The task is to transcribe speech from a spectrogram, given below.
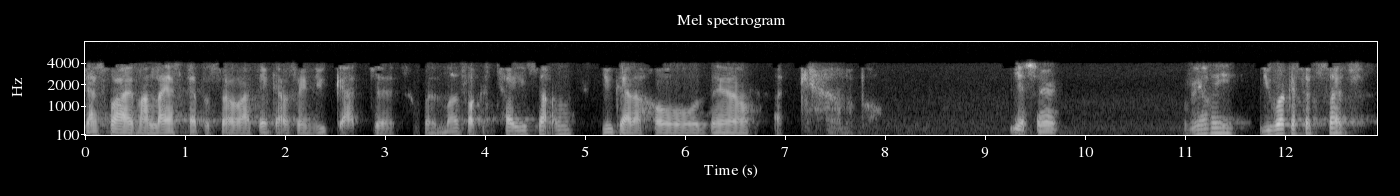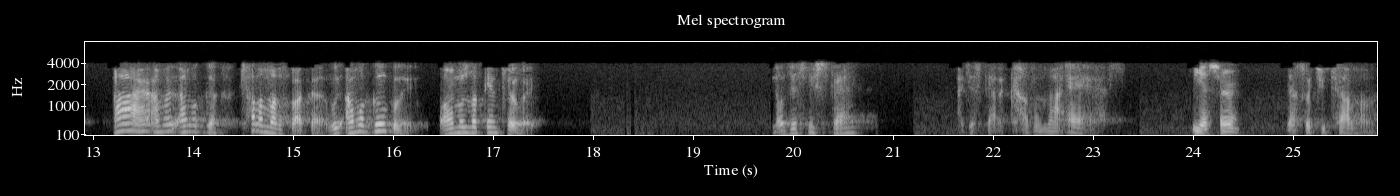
That's why in my last episode, I think I was saying you got to, when motherfuckers tell you something, you got to hold them accountable. Yes, sir. Really? You work at such such? All right, I'm a, I'm a tell a motherfucker. I'm gonna Google it. Or I'm gonna look into it. No disrespect. I just gotta cover my ass. Yes, sir. That's what you tell them.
